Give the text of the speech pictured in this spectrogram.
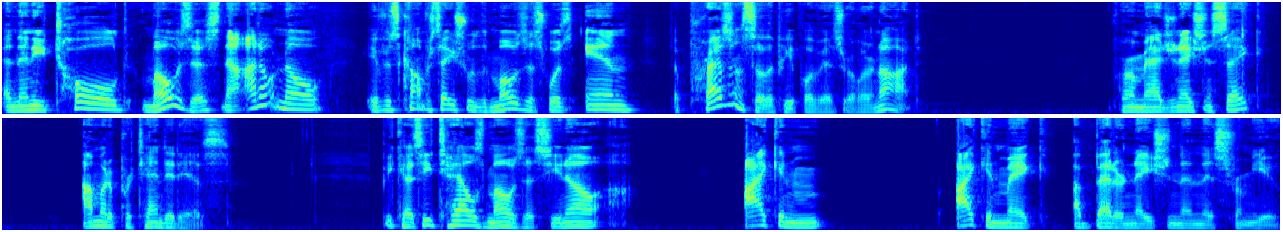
And then he told Moses, now I don't know if his conversation with Moses was in the presence of the people of Israel or not. For imagination's sake, I'm going to pretend it is because he tells Moses, you know, I can I can make a better nation than this from you.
